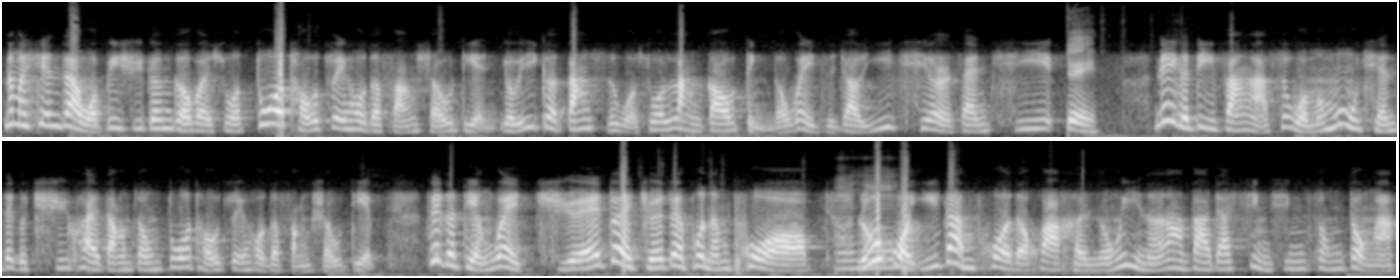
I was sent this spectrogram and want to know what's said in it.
那么现在我必须跟各位说，多头最后的防守点有一个，当时我说浪高顶的位置叫一七二三七。对。那个地方啊，是我们目前这个区块当中多头最后的防守点，这个点位绝对绝对不能破哦。如果一旦破的话，很容易呢让大家信心松动啊，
